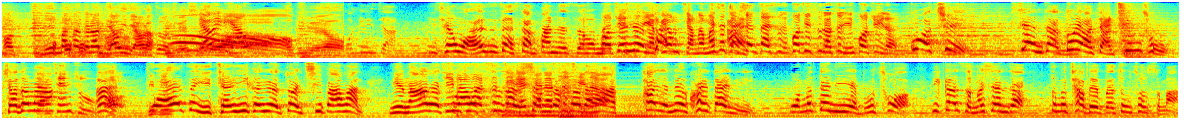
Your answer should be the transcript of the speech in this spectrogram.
好，你慢慢跟他聊一聊啦这。么绝情，聊一聊好绝哦！我跟你讲，以前我儿子在上班的时候，过去每个月式也不用讲了，我们是讲哎现在事，过去式的事已经过去了。过去、现在都要讲清楚，晓得吗？讲清楚哎我儿子以前一个月赚七八万，你拿了七八万是几年前的香事情了他也没有亏待你，我们对你也不错。你干什么现在这么恰北北种出什么？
